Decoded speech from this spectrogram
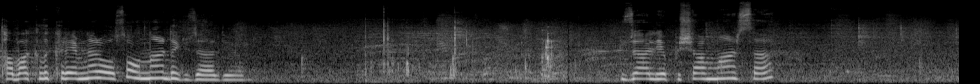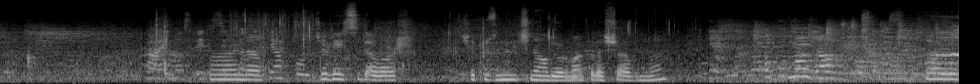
Tabaklı kremler olsa onlar da güzel diyorum. Güzel yapışan varsa Aynen. Cirisi de var. Jacuzzi'nin içine alıyorum arkadaşlar bunu. Bunlar daha küçük. Evet.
